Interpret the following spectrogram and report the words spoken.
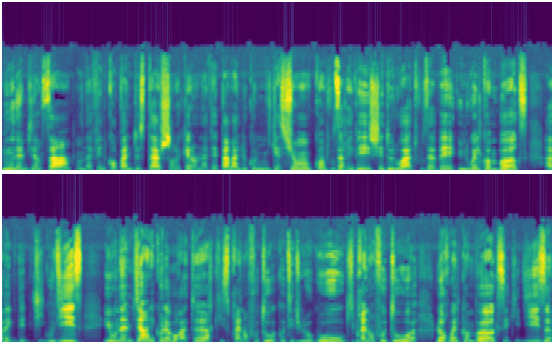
Nous, on aime bien ça. On a fait une campagne de stage sur laquelle on a fait pas mal de communication. Quand vous arrivez chez Deloitte, vous avez une welcome box avec des petits goodies. Et on aime bien les collaborateurs qui se prennent en photo à côté du logo ou qui prennent en photo euh, leur welcome box et qui disent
